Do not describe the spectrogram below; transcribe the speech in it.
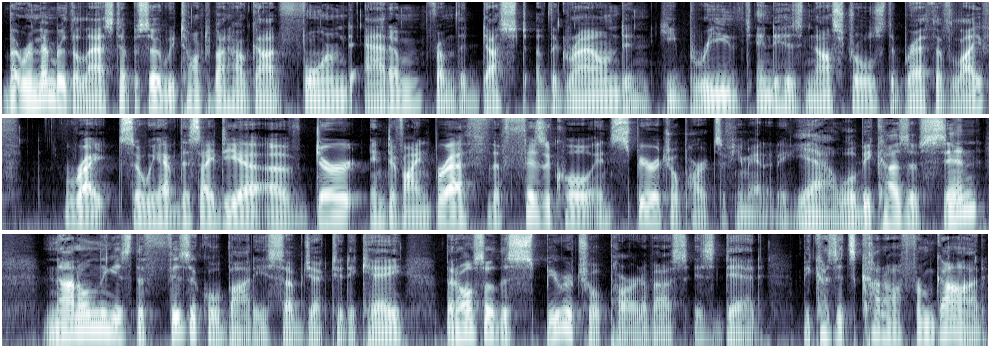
But remember the last episode we talked about how God formed Adam from the dust of the ground and he breathed into his nostrils the breath of life? Right. So we have this idea of dirt and divine breath, the physical and spiritual parts of humanity. Yeah, well, because of sin, not only is the physical body subject to decay, but also the spiritual part of us is dead because it's cut off from God.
